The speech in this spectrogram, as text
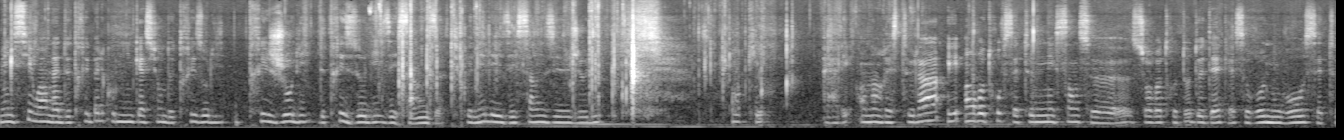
Mais ici, on a de très belles communications, de très jolies, très jolies, de très jolies essences. Tu connais les essences jolies? Ok. Allez, on en reste là et on retrouve cette naissance euh, sur votre dos de deck, ce renouveau, cette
